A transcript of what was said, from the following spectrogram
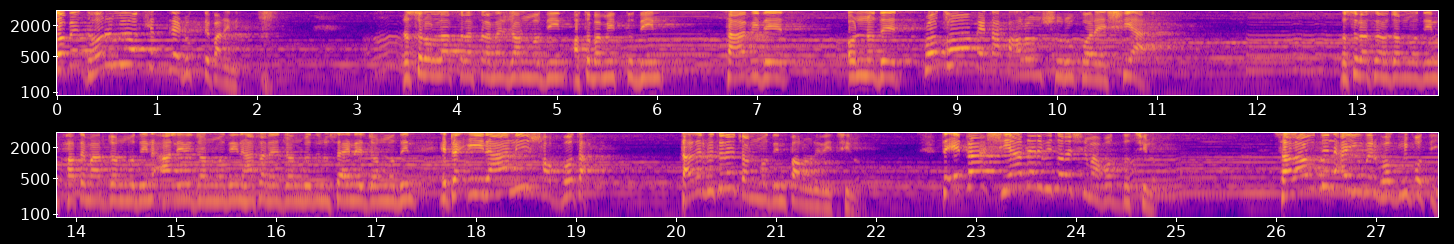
তবে ধর্মীয় ক্ষেত্রে ঢুকতে পারেনি। রসুল্লাহ সাল্লাহ সাল্লামের জন্মদিন অথবা মৃত্যুদিন সাহাবিদের, অন্যদের প্রথম এটা পালন শুরু করে শিয়ারা। রসুল্লাহ সাল্লামের জন্মদিন, ফাতেমার জন্মদিন, আলীর জন্মদিন, হাসানের জন্মদিন, হুসাইনের জন্মদিন, এটা ইরানি সভ্যতা। তাদের ভিতরে জন্মদিন পালনেরই ছিল। তো এটা শিয়াদের ভিতরে সীমাবদ্ধ ছিল। সালাউদ্দিন আইয়ুবের ভগ্নিপতি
